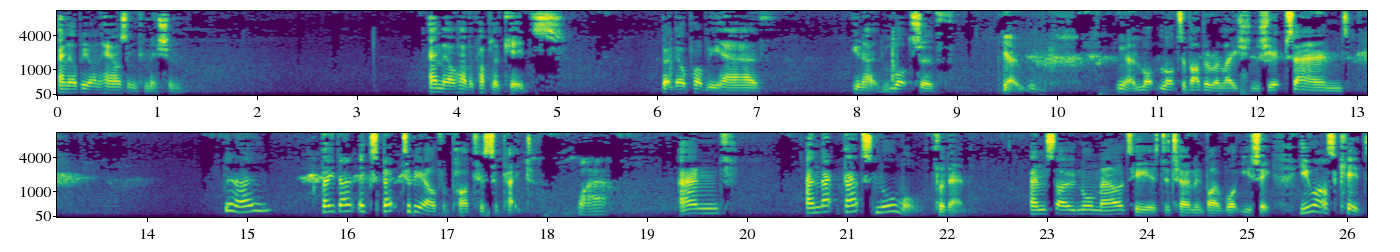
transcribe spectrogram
And they'll be on housing commission. And they'll have a couple of kids. But they'll probably have, you know, lots of, you know, you know, lot, lots of other relationships, and, you know, they don't expect to be able to participate Wow. and and that that's normal for them. And so normality is determined by what you see. You ask kids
